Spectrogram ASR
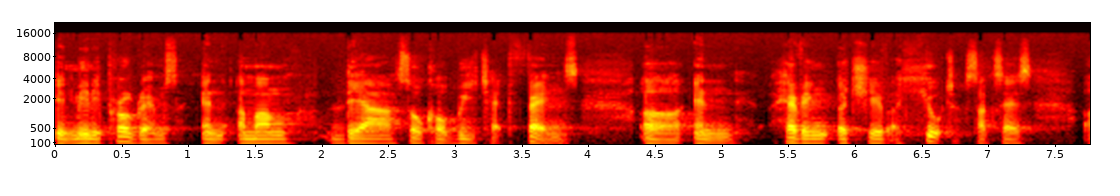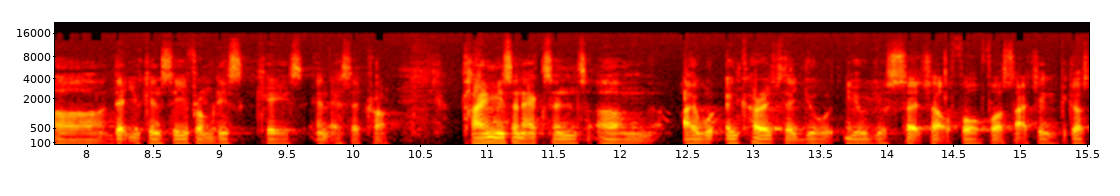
in mini programs and among their so-called WeChat fans uh, and having achieved a huge success uh, that you can see from this case and etc. Time is an accent. Um, I would encourage that you, you, you search out for, for such things because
